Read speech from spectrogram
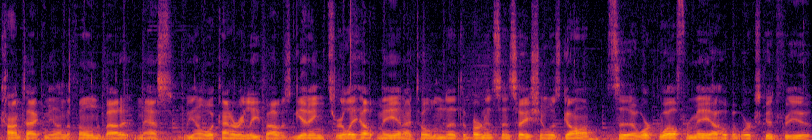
contact me on the phone about it and ask, you know, what kind of relief I was getting. It's really helped me, and I told them that the burning sensation was gone. It's uh, worked well for me. I hope it works good for you.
